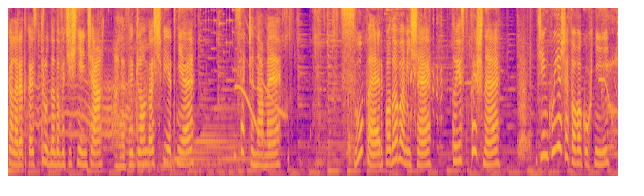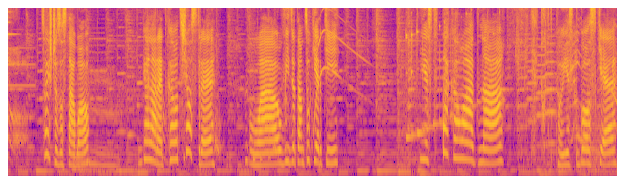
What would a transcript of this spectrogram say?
Galaretka jest trudna do wyciśnięcia, ale wygląda świetnie. Zaczynamy. Super, podoba mi się. To jest pyszne. Dziękuję, szefowo kuchni. Co jeszcze zostało? Galaretka od siostry. Wow, widzę tam cukierki. Jest taka ładna. To jest boskie.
